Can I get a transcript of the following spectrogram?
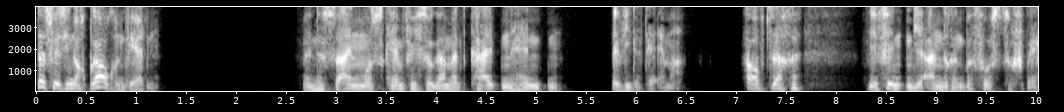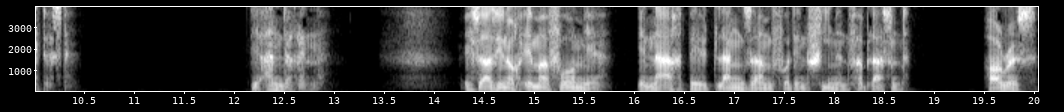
dass wir sie noch brauchen werden. Wenn es sein muss, kämpfe ich sogar mit kalten Händen, erwiderte Emma. Hauptsache, wir finden die anderen, bevor es zu spät ist. Die anderen. Ich sah sie noch immer vor mir, ihr Nachbild langsam vor den Schienen verblassend. Horace,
